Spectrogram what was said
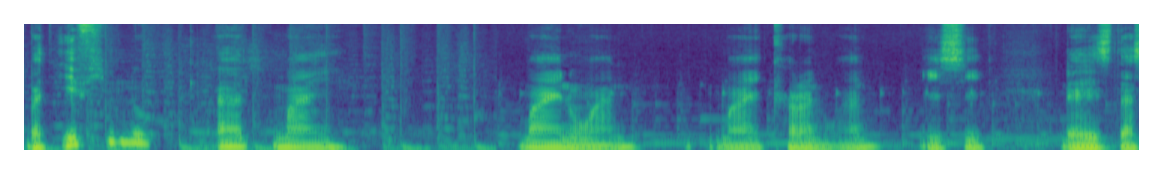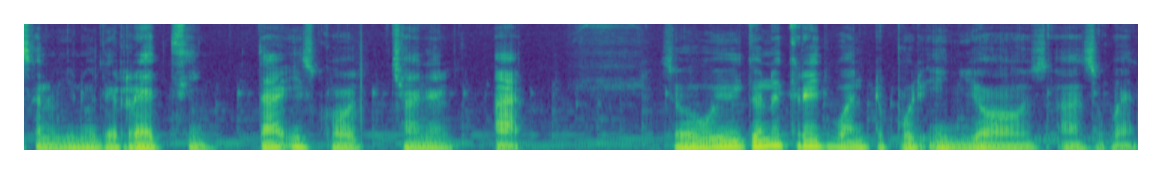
But if you look at my mine one, my current one, you see there is that kind of, you know, the red thing. That is called channel art. So we're gonna create one to put in yours as well.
